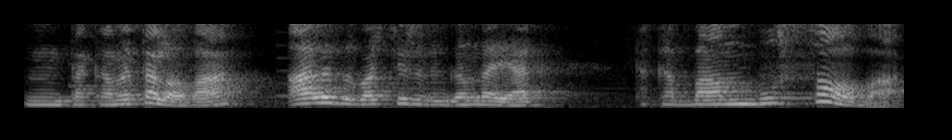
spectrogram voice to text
mm, taka metalowa, ale zobaczcie, że wygląda jak taka bambusowa,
